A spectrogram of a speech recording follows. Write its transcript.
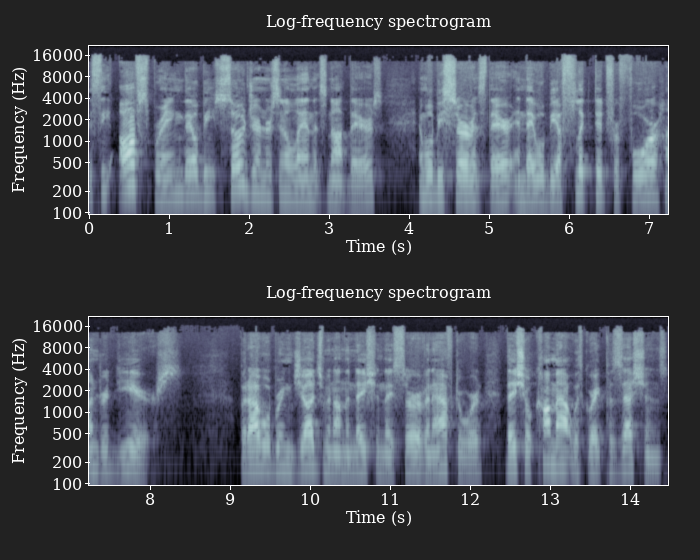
it's the offspring. They'll be sojourners in a land that's not theirs, and will be servants there, and they will be afflicted for 400 years. But I will bring judgment on the nation they serve, and afterward they shall come out with great possessions.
